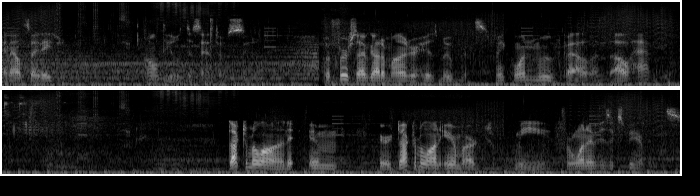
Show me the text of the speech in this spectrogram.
an outside agent. I'll deal with DeSantos soon. But first I've got to monitor his movements. Make one move, pal, and I'll have you. Dr. Milan, Im, er, Dr. Milan earmarked me for one of his experiments.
